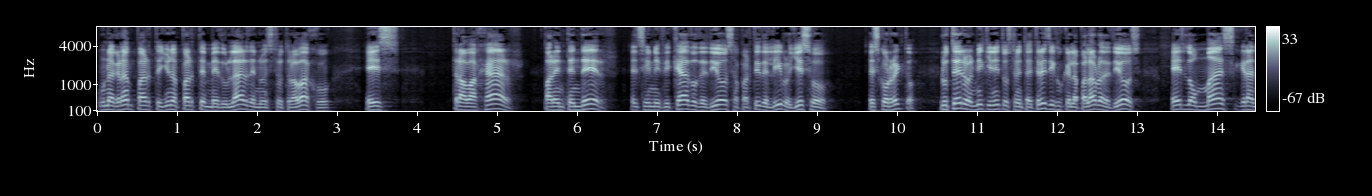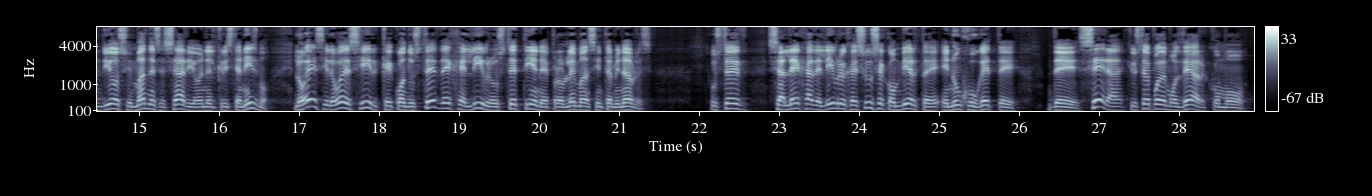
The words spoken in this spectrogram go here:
una gran parte y una parte medular de nuestro trabajo es trabajar para entender el significado de Dios a partir del libro, y eso es correcto. Lutero en 1533 dijo que la palabra de Dios es lo más grandioso y más necesario en el cristianismo. Lo es, y le voy a decir que cuando usted deja el libro, usted tiene problemas interminables. Usted se aleja del libro y Jesús se convierte en un juguete de cera que usted puede moldear como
